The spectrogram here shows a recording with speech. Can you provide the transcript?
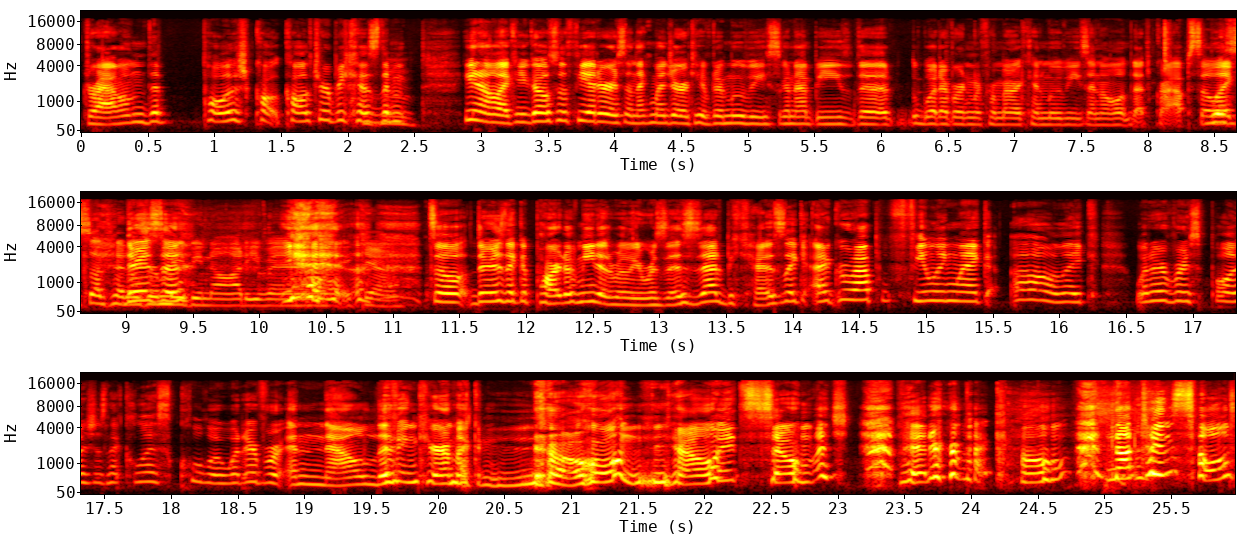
drown the Polish cu- culture because the you know like you go to theaters and like majority of the movies gonna be the whatever North American movies and all of that crap so With like subtitles there's a maybe not even. Yeah. Like, yeah. so there is like a part of me that really resists that because like I grew up feeling like oh like whatever is Polish is like less cool or whatever and now living here I'm like no no it's so much better back home not to insult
